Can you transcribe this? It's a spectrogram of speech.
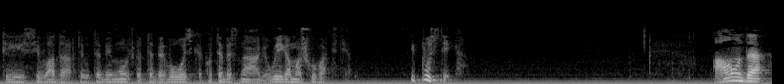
Ti si vladar, te u tebi moć, kod tebe vojska, kod tebe snaga, uvijek ga možeš uhvatiti. I pusti ga. A onda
